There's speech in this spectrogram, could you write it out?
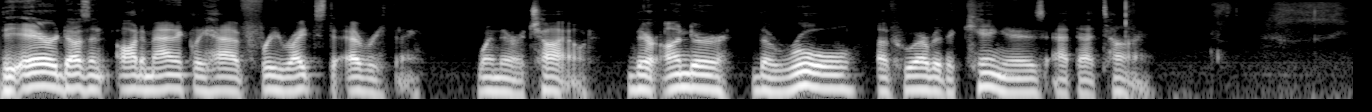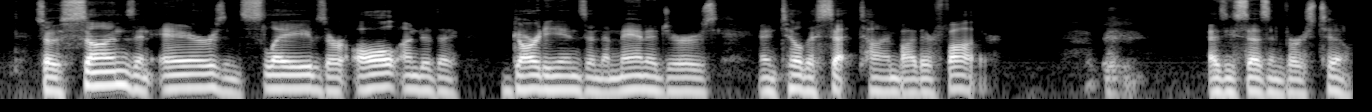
the heir doesn't automatically have free rights to everything when they're a child. They're under the rule of whoever the king is at that time. So, sons and heirs and slaves are all under the guardians and the managers until the set time by their father, as he says in verse 2.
